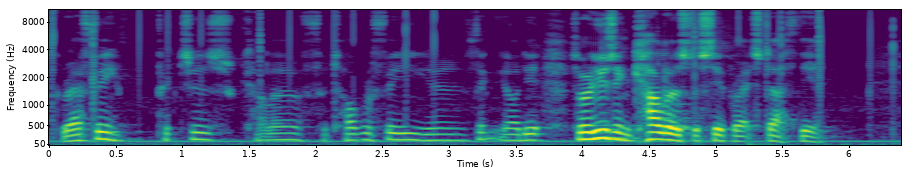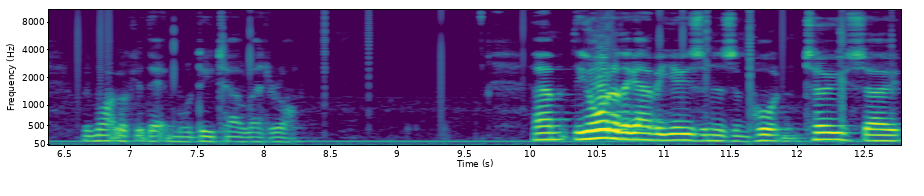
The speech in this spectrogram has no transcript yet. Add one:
graphy, pictures, colour, photography, you know, think the idea. So we're using colours to separate stuff there. We might look at that in more detail later on. Um, the order they're going to be using is important too. So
